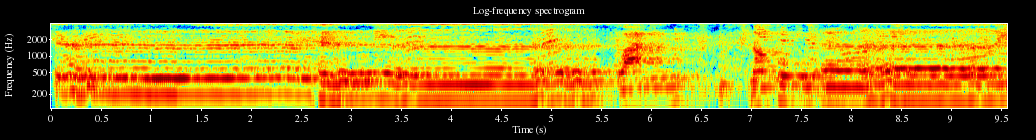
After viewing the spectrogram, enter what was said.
เถิดเถิดวันน้องฟุกเอ๋ย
